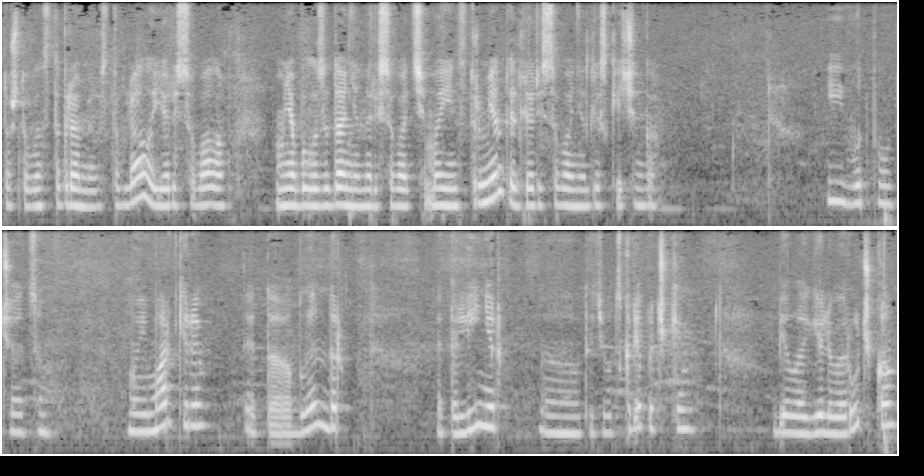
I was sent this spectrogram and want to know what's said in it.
то, что в Инстаграме выставляла, я рисовала. У меня было задание нарисовать мои инструменты для рисования, для скетчинга. И вот получается мои маркеры. Это блендер, это линер, э, вот эти вот скрепочки, белая гелевая ручка,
